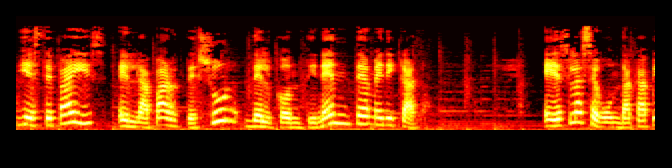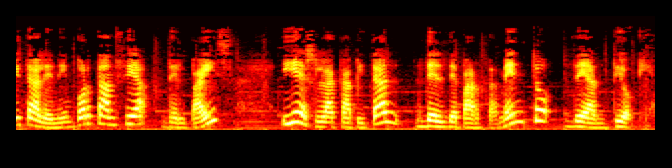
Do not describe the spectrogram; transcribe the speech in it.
y este país en la parte sur del continente americano. Es la segunda capital en importancia del país y es la capital del departamento de Antioquia.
